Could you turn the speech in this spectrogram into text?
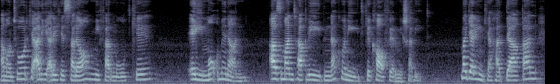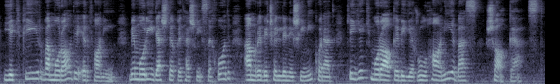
همانطور که علی علیه السلام میفرمود که ای مؤمنان از من تقلید نکنید که کافر می‌شوید. مگر اینکه حداقل یک پیر و مراد عرفانی به مریدش طبق تشخیص خود امر به چله نشینی کند که یک مراقبه روحانی بس شاقه است.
